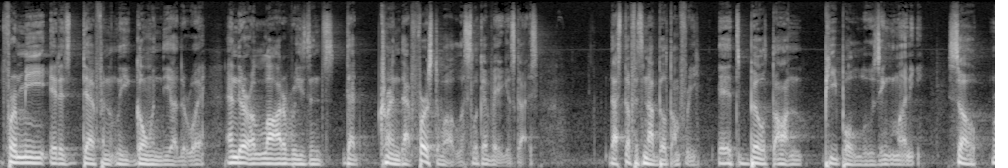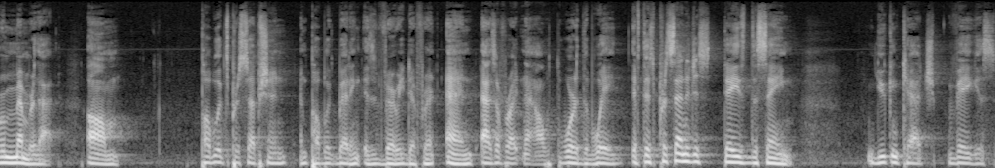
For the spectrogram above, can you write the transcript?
for me, it is definitely going the other way. And there are a lot of reasons that trend that. First of all, let's look at Vegas, guys. That stuff is not built on free, it's built on people losing money. So remember that. Um, public's perception and public betting is very different. And as of right now, we're the way, if this percentage stays the same, you can catch Vegas.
